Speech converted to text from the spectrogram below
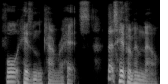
for hidden camera hits. Let's hear from him now.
